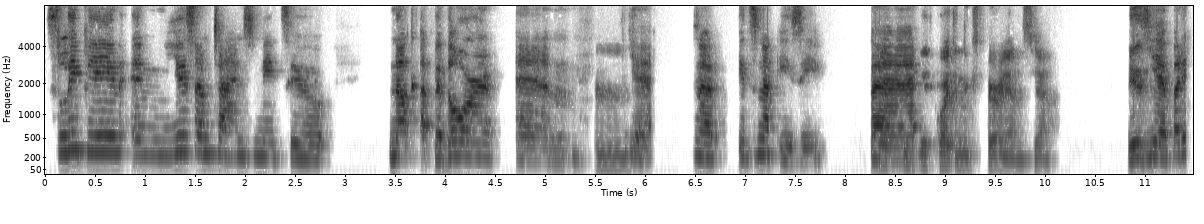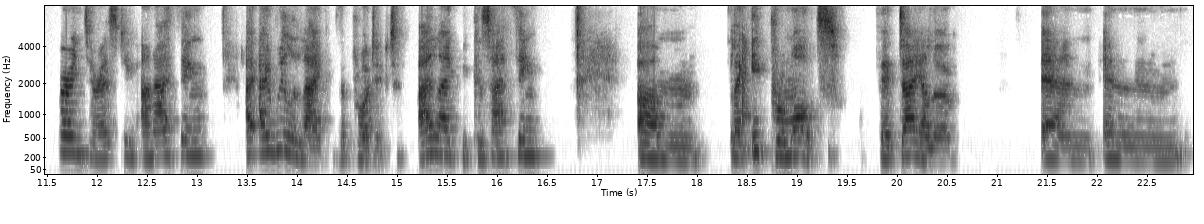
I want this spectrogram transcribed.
sleeping and you sometimes need to knock at the door and mm. yeah it's not it's not easy but it's quite an experience yeah is yeah but it's very interesting and i think I, I really like the project i like because i think um like it promotes the dialogue and and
